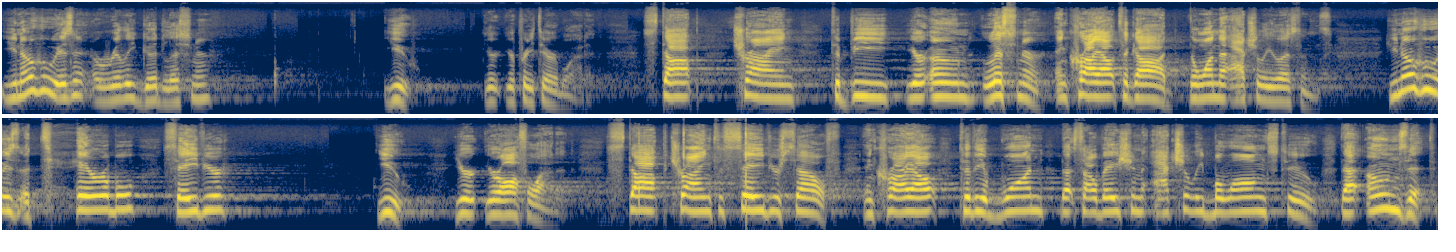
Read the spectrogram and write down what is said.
You know who isn't a really good listener? You. You're, you're pretty terrible at it. Stop trying to be your own listener and cry out to God, the one that actually listens. You know who is a terrible Savior? You. You're, you're awful at it. Stop trying to save yourself and cry out to the one that salvation actually belongs to, that owns it.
